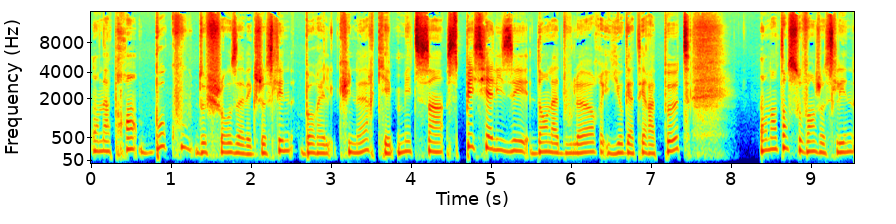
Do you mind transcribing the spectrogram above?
on apprend beaucoup de choses avec Jocelyne Borel-Kuhner, qui est médecin spécialisé dans la douleur, yoga thérapeute. On entend souvent, Jocelyne,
